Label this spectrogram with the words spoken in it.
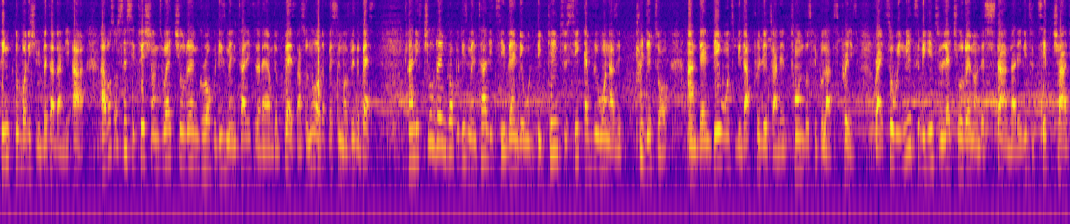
think nobody should be better than they are. I've also seen situations where children grow up with this mentality that I am the best, and so no other person must be the best. And if children grow up with this mentality, then they would begin to see everyone as a predator and then they want to be that predator and then turn those people as praise right? So we need to begin to let children understand that they need to take charge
